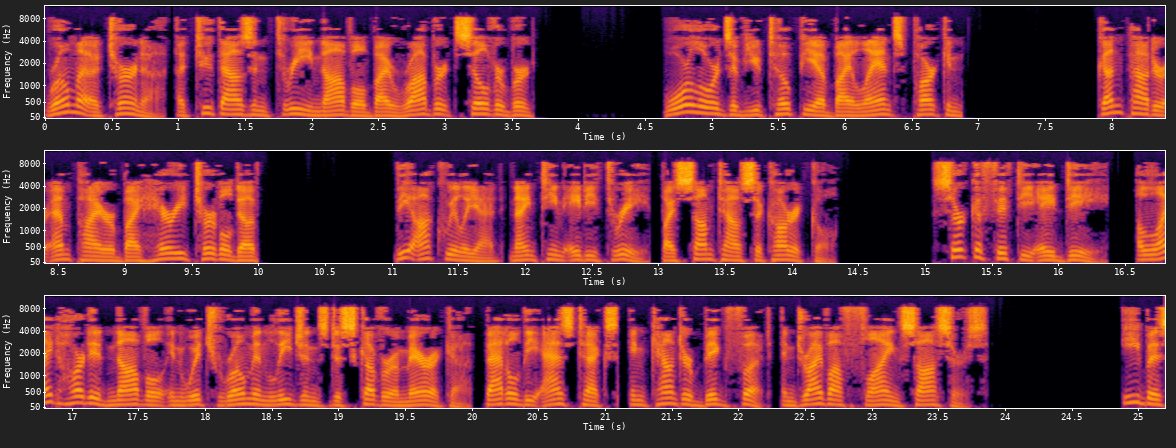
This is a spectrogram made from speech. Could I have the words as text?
Roma Eterna, a 2003 novel by Robert Silverberg. Warlords of Utopia by Lance Parkin Gunpowder Empire by Harry Turtledove The Aquiliad 1983, by Somtow Sucharitkul. Circa 50 AD. A light-hearted novel in which Roman legions discover America, battle the Aztecs, encounter Bigfoot, and drive off flying saucers. Ebus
